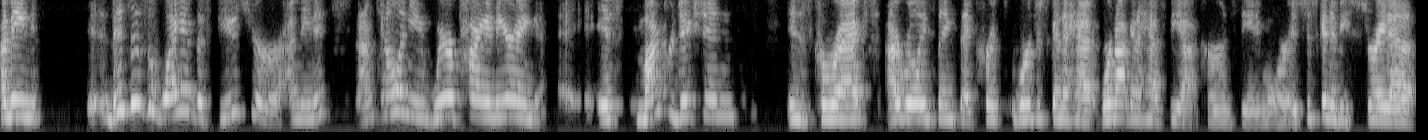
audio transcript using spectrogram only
i mean this is the way of the future i mean it's i'm telling you we're pioneering if my prediction is correct i really think that crypt we're just going to have we're not going to have fiat currency anymore it's just going to be straight up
